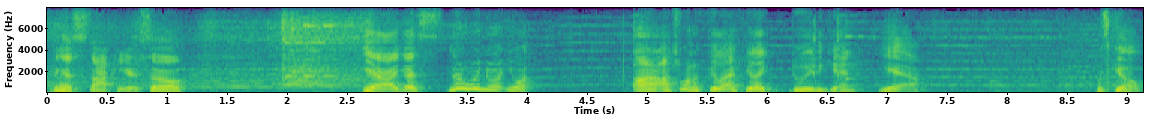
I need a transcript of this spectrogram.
I think I stop here. So yeah, I guess no you know what you want Alright, I just wanna feel I feel like do it again. Yeah. Let's go.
